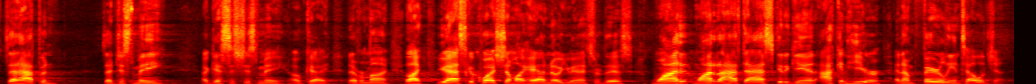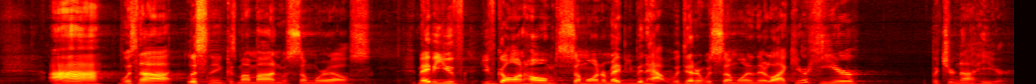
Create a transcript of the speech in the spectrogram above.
Does that happen? Is that just me? I guess it's just me. Okay, never mind. Like you ask a question, I'm like, hey, I know you answered this. Why did, why did I have to ask it again? I can hear, and I'm fairly intelligent. I was not listening because my mind was somewhere else. Maybe you've, you've gone home to someone, or maybe you've been out with dinner with someone, and they're like, you're here, but you're not here.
